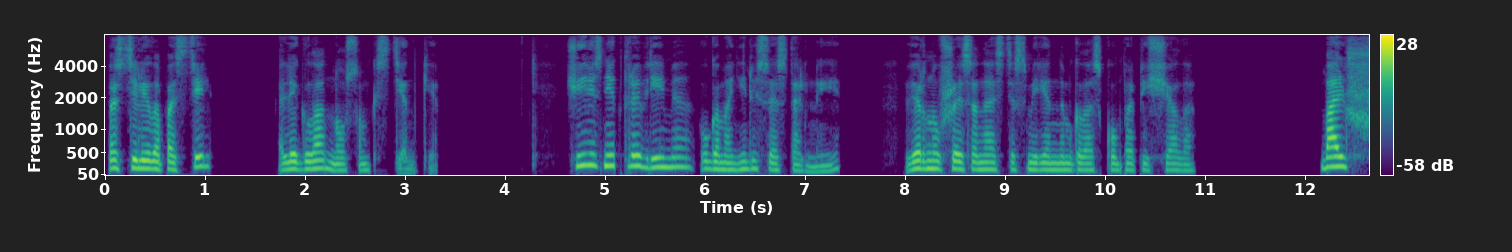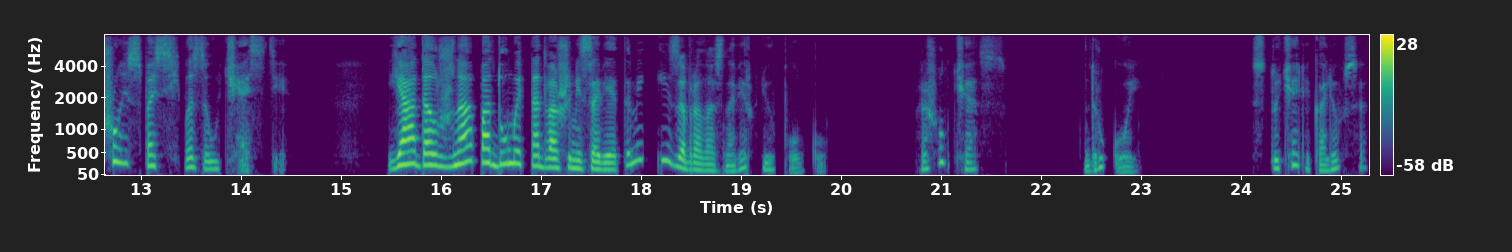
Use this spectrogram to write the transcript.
постелила постель, легла носом к стенке. Через некоторое время угомонились и остальные. Вернувшаяся Настя смиренным голоском пропищала. — Большое спасибо за участие. Я должна подумать над вашими советами и забралась на верхнюю полку. Прошел час, другой. Стучали колеса.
